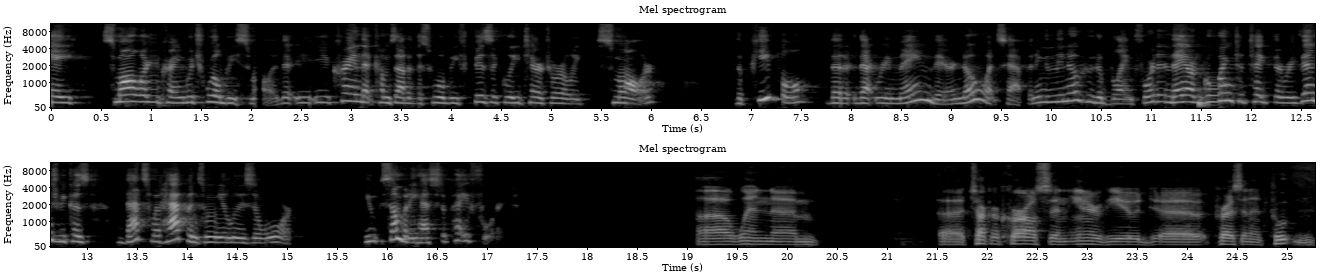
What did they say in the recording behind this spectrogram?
a smaller Ukraine, which will be smaller, the Ukraine that comes out of this will be physically, territorially smaller. The people that that remain there know what's happening and they know who to blame for it, and they are going to take their revenge because that's what happens when you lose a war. You somebody has to pay for it. Uh, when um, uh, Tucker Carlson interviewed uh, President Putin,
